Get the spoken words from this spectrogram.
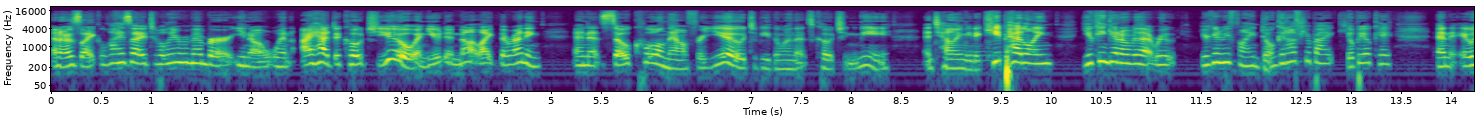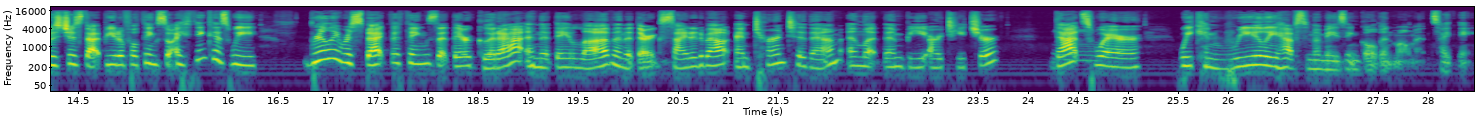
And I was like, Liza, I totally remember, you know, when I had to coach you and you did not like the running and it's so cool now for you to be the one that's coaching me and telling me to keep pedaling. You can get over that route. You're going to be fine. Don't get off your bike. You'll be okay. And it was just that beautiful thing. So I think as we really respect the things that they're good at and that they love and that they're excited about and turn to them and let them be our teacher, that's mm. where we can really have some amazing golden moments, I think.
